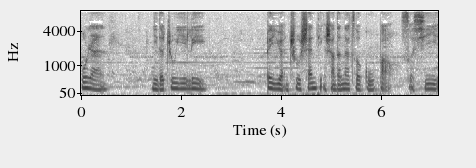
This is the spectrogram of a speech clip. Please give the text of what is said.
忽然，你的注意力被远处山顶上的那座古堡所吸引。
